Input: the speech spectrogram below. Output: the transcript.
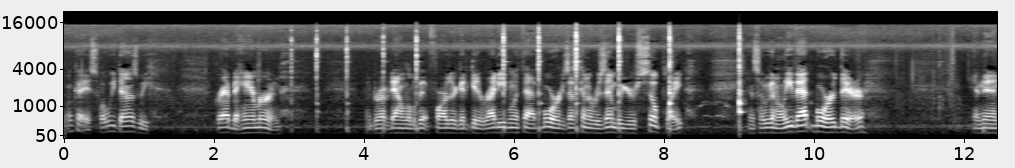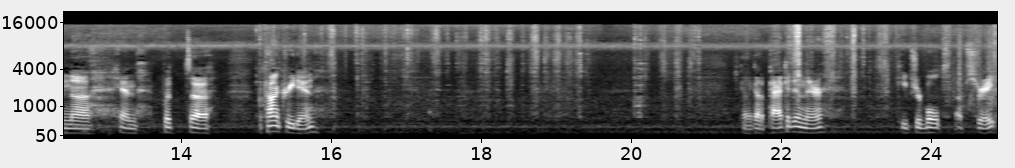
Okay, so what we've done is we grabbed a hammer and I drive it down a little bit farther. Got to get it right even with that board because that's going to resemble your sill plate. And so we're going to leave that board there and then uh, and put uh, the concrete in. Just kind of got to pack it in there. Keeps your bolts up straight.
